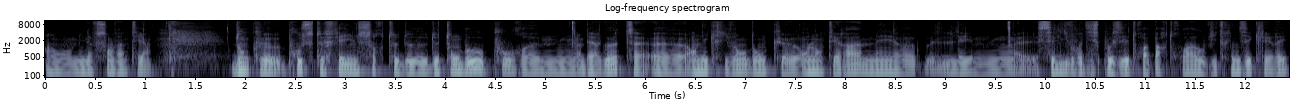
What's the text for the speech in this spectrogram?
en 1921. Donc euh, Proust fait une sorte de, tombeau pour euh, Bergotte euh, en écrivant donc on l'enterra, mais les, ces livres disposés trois par trois aux vitrines éclairées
